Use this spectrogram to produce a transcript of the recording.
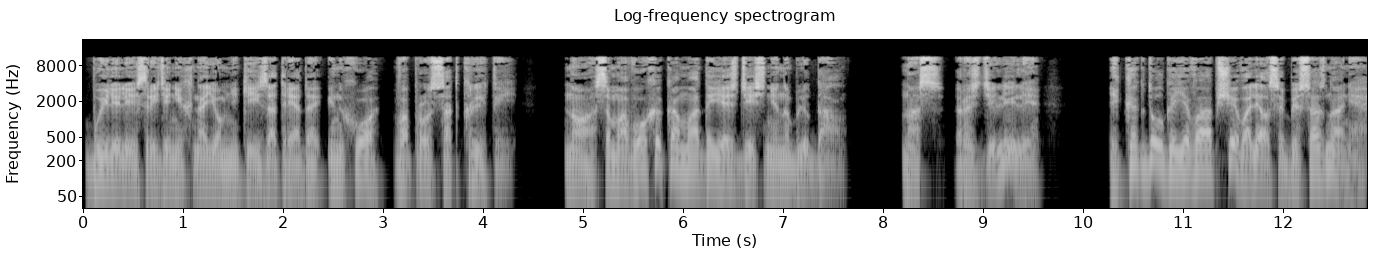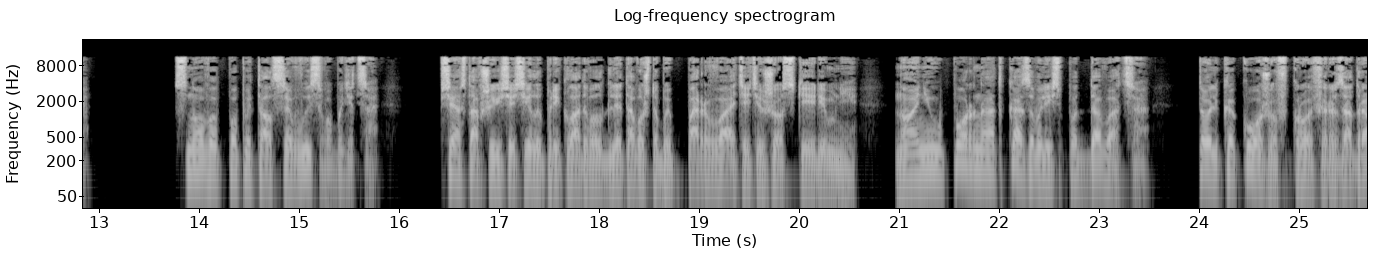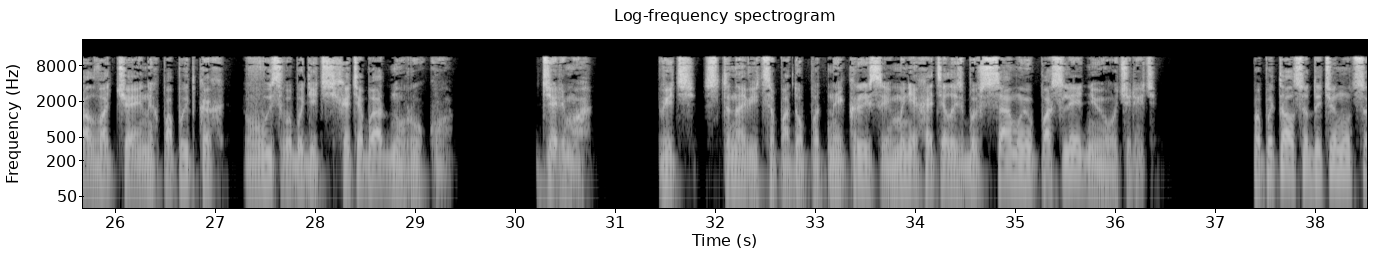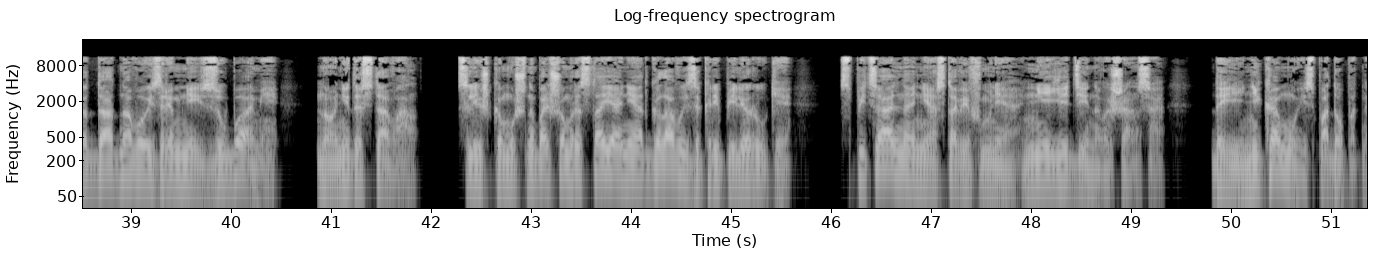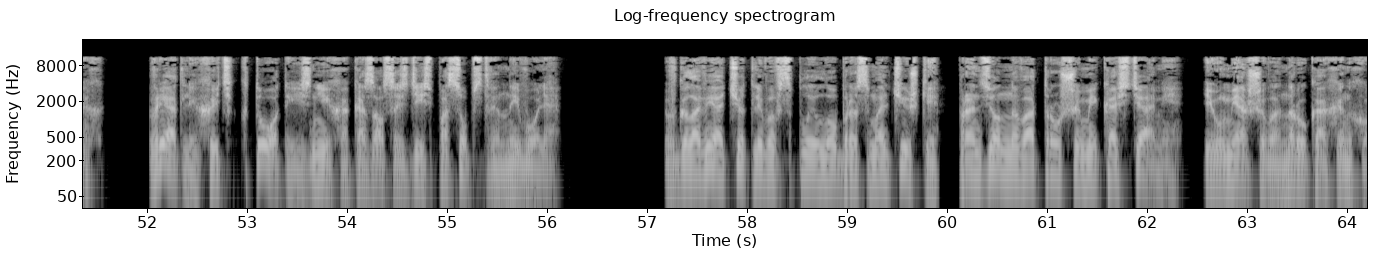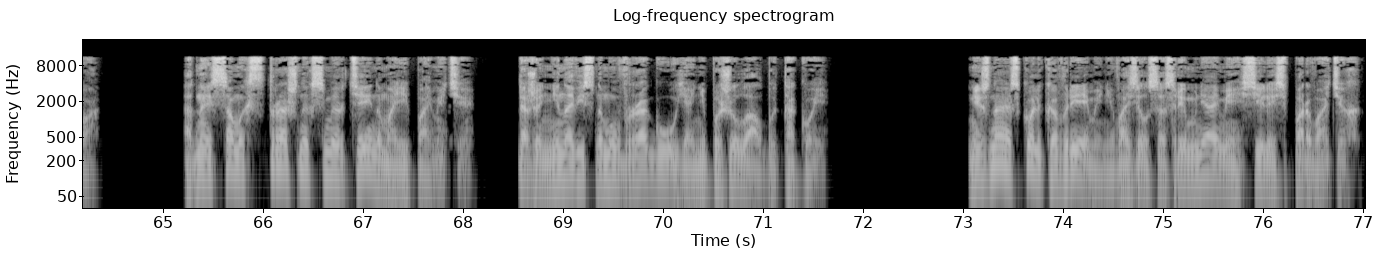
Были ли среди них наемники из отряда «Инхо» — вопрос открытый. Но самого Хакамады я здесь не наблюдал. Нас разделили. И как долго я вообще валялся без сознания? Снова попытался высвободиться. Все оставшиеся силы прикладывал для того, чтобы порвать эти жесткие ремни, но они упорно отказывались поддаваться — только кожу в кровь разодрал в отчаянных попытках высвободить хотя бы одну руку. Дерьмо. Ведь становиться подопытной крысой мне хотелось бы в самую последнюю очередь. Попытался дотянуться до одного из ремней зубами, но не доставал. Слишком уж на большом расстоянии от головы закрепили руки, специально не оставив мне ни единого шанса, да и никому из подопытных. Вряд ли хоть кто-то из них оказался здесь по собственной воле. В голове отчетливо всплыл образ мальчишки, пронзенного отросшими костями и умершего на руках Инхо. Одна из самых страшных смертей на моей памяти. Даже ненавистному врагу я не пожелал бы такой. Не знаю, сколько времени возился с ремнями, силясь порвать их.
